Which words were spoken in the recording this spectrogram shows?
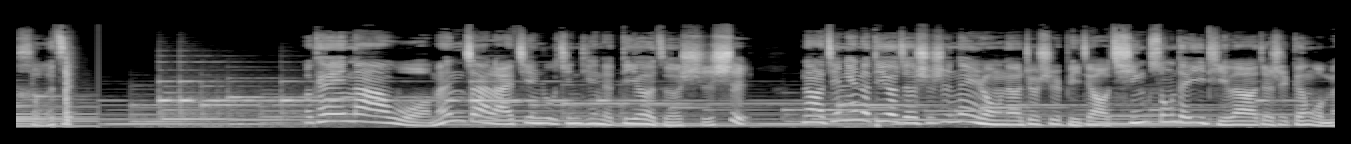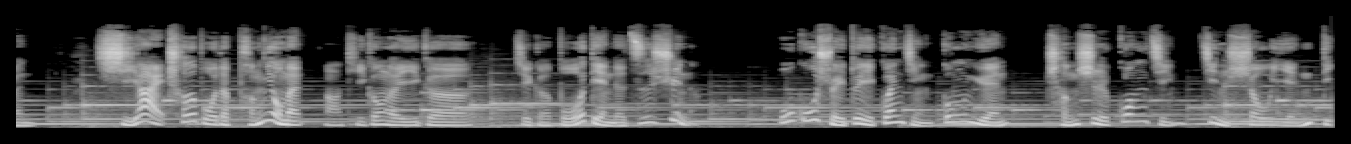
盒子。OK，那我们再来进入今天的第二则时事。那今天的第二则时事内容呢，就是比较轻松的议题了。这是跟我们喜爱车博的朋友们啊，提供了一个这个博点的资讯呢。五谷水对观景公园城市光景尽收眼底。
